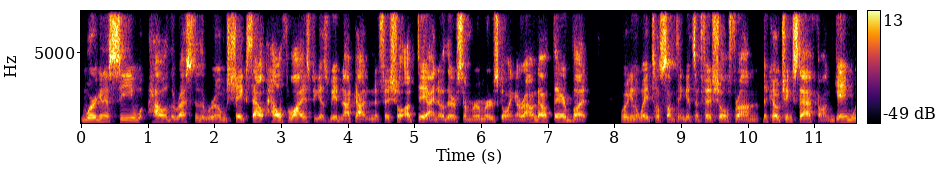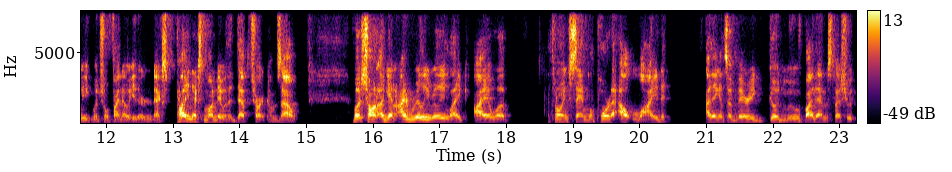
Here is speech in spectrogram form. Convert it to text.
We're going to see how the rest of the room shakes out health wise because we have not gotten an official update. I know there are some rumors going around out there, but we're going to wait till something gets official from the coaching staff on game week, which we'll find out either next, probably next Monday when the depth chart comes out. But Sean, again, I really, really like Iowa throwing Sam LaPorta out wide I think it's a very good move by them, especially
